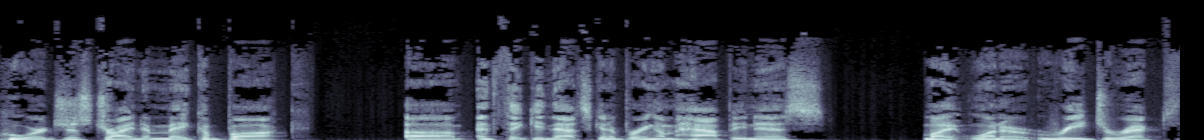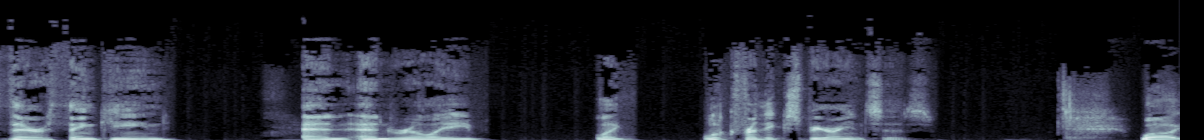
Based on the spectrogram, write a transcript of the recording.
who are just trying to make a buck um, and thinking that's going to bring them happiness might want to redirect their thinking and and really like look for the experiences. Well,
